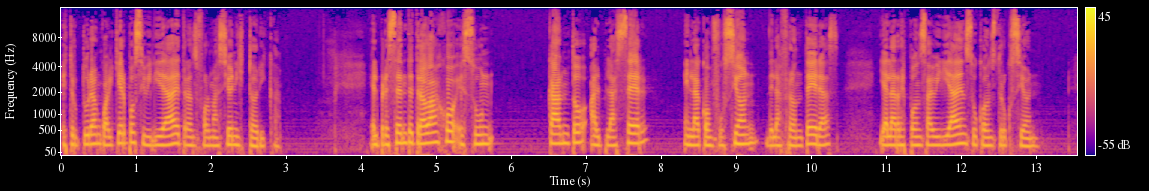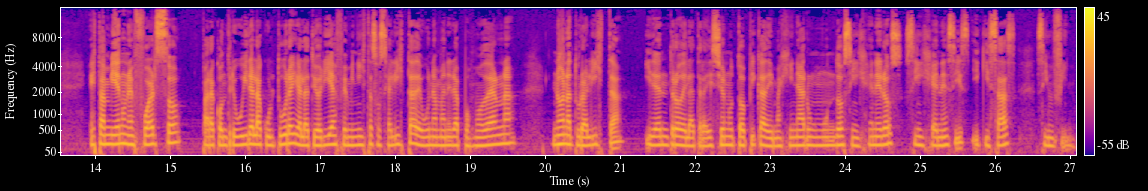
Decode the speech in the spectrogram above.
estructuran cualquier posibilidad de transformación histórica. El presente trabajo es un canto al placer en la confusión de las fronteras y a la responsabilidad en su construcción. Es también un esfuerzo para contribuir a la cultura y a la teoría feminista socialista de una manera posmoderna, no naturalista y dentro de la tradición utópica de imaginar un mundo sin géneros, sin génesis y quizás sin fin.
